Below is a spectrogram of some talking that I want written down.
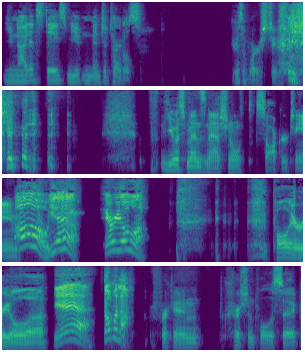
United States Mutant Ninja Turtles. You're the worst, dude. U.S. men's national soccer team. oh yeah, Arriola. Paul Arriola, Yeah, Domina. Freaking Christian Pulisic.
